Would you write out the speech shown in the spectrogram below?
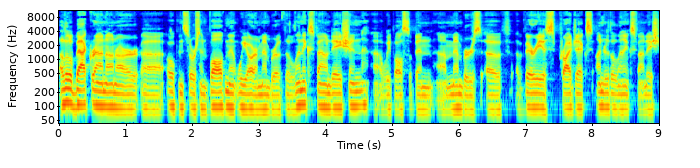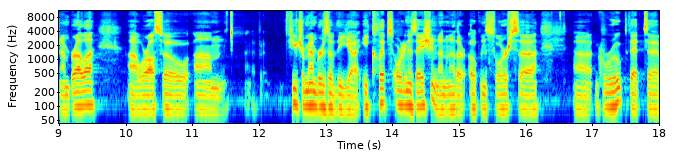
A little background on our uh, open source involvement. We are a member of the Linux Foundation. Uh, we've also been uh, members of, various projects under the Linux Foundation umbrella. we're also um, future members of the Eclipse organization, another open source uh, group that uh,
